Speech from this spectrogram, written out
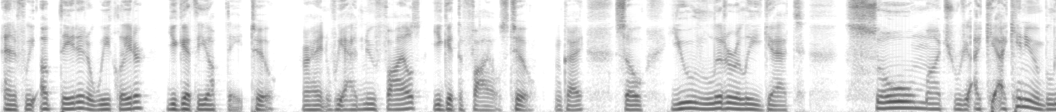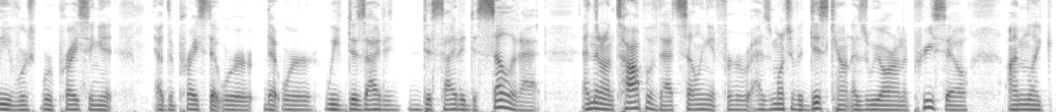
and if we update it a week later, you get the update too. Right. If we add new files, you get the files too. Okay. So you literally get so much. Re- I, can't, I can't even believe we're, we're pricing it at the price that we're that we're we've decided decided to sell it at. And then on top of that, selling it for as much of a discount as we are on the pre-sale, I'm like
